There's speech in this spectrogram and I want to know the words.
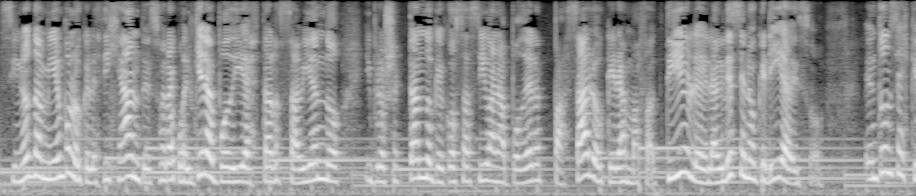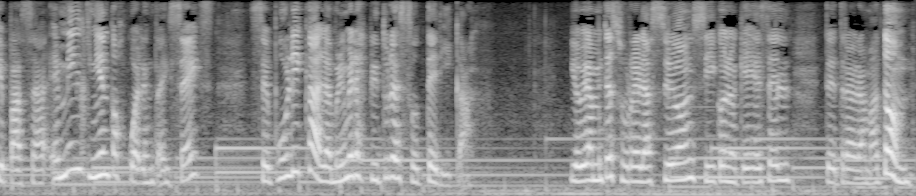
sino también por lo que les dije antes. Ahora cualquiera podía estar sabiendo y proyectando qué cosas iban a poder pasar o que era más factible. La iglesia no quería eso. Entonces, ¿qué pasa? En 1546 se publica la primera escritura esotérica. Y obviamente su relación, sí, con lo que es el tetragramatón.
